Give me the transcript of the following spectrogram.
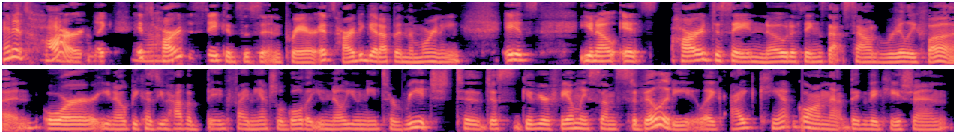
and it's hard. Like it's yeah. hard to stay consistent in prayer. It's hard to get up in the morning. It's, you know, it's hard to say no to things that sound really fun or, you know, because you have a big financial goal that you know you need to reach to just give your family some stability. Like I can't go on that big vacation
